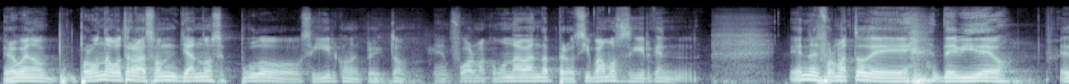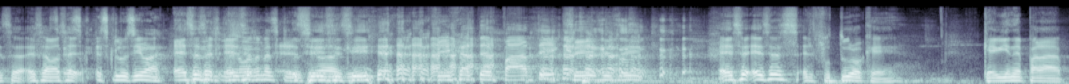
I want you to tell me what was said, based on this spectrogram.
pero bueno, por una u otra razón ya no se pudo seguir con el proyecto en forma como una banda, pero sí vamos a seguir en, en el formato de, de video. Esa, esa va a ser. Es- exclusiva. Ese es el. Ese- una exclusiva sí, sí, sí. Fíjate, que- Sí, sí, sí. Ese, ese es el futuro que, que viene para,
